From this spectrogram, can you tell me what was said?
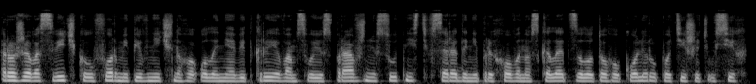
рожева свічка у формі північного оленя відкриє вам свою справжню сутність всередині приховано скелет золотого кольору потішить усіх,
